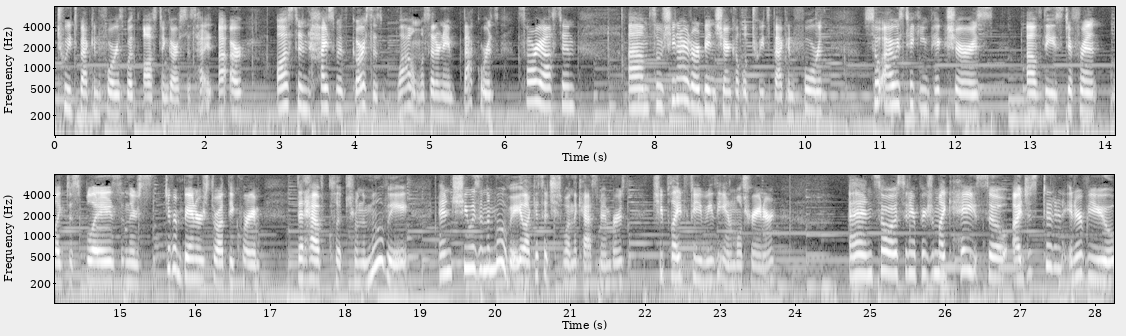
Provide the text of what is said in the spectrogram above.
tweets back and forth with Austin Garces, uh, Austin Highsmith Garces. Wow, almost said her name backwards. Sorry, Austin. Um, so she and I had already been sharing a couple tweets back and forth. So I was taking pictures of these different like displays and there's different banners throughout the aquarium that have clips from the movie and she was in the movie like i said she's one of the cast members she played phoebe the animal trainer and so i was sitting here picture i'm like hey so i just did an interview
